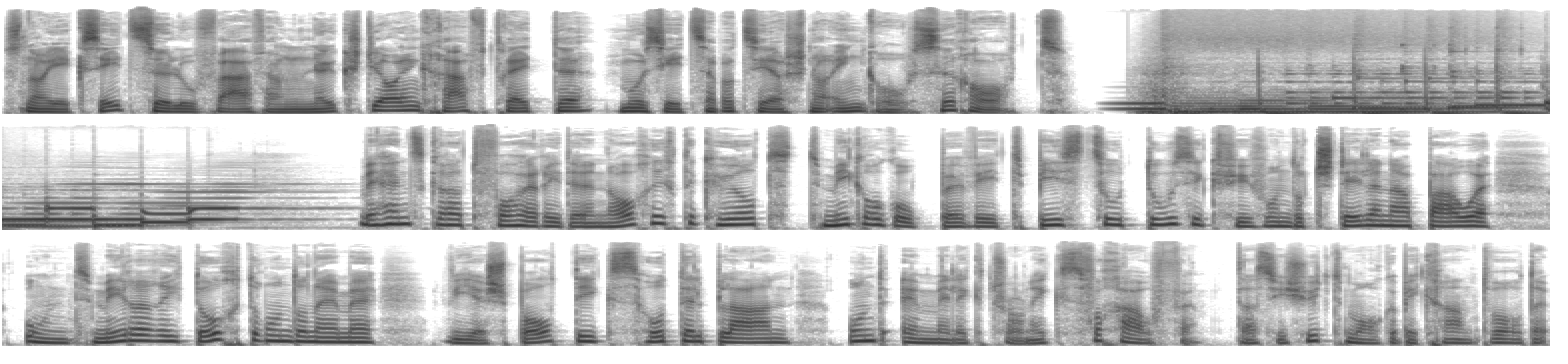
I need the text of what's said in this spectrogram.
Das neue Gesetz soll auf Anfang nächstes Jahr in Kraft treten, muss jetzt aber zuerst noch in grossen Rat. Wir haben es gerade vorher in den Nachrichten gehört. Die Mikrogruppe wird bis zu 1500 Stellen abbauen und mehrere Tochterunternehmen wie Sportix, Hotelplan und M Electronics verkaufen. Das ist heute Morgen bekannt worden.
